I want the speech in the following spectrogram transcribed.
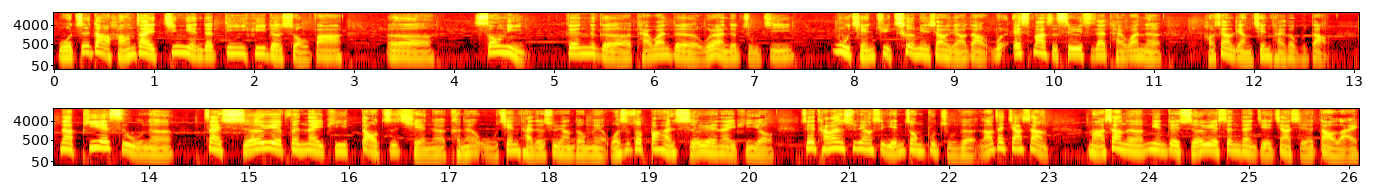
我知道好像在今年的第一批的首发，呃，Sony 跟那个台湾的微软的主机，目前据侧面消息聊到我 SMAX Series 在台湾呢。好像两千台都不到。那 PS 五呢，在十二月份那一批到之前呢，可能五千台的数量都没有。我是说，包含十二月那一批哦。所以台湾数量是严重不足的。然后再加上马上呢，面对十二月圣诞节假期的到来，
